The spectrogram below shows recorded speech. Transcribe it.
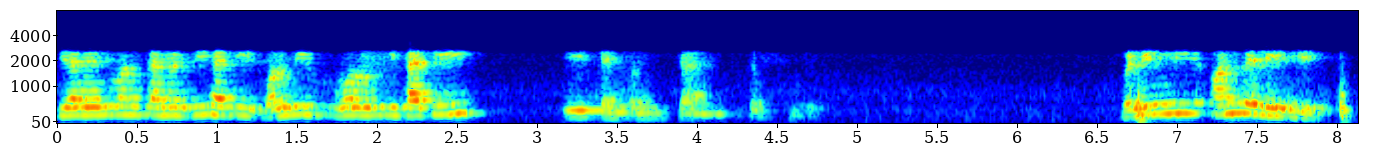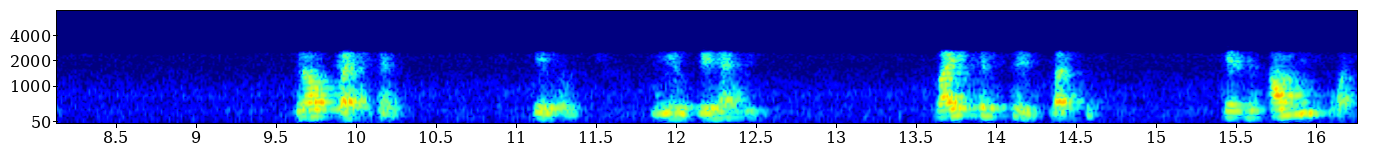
here anyone cannot be happy. Only one will be happy if anyone can live. Willingly, unwillingly, no question. He will be happy. Why simply? But he is omnipotent.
